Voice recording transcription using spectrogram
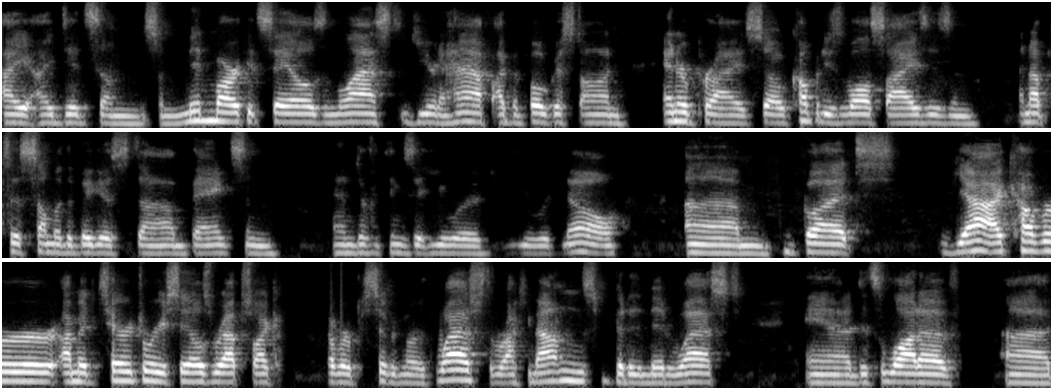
I, I did some some mid market sales in the last year and a half. I've been focused on enterprise, so companies of all sizes and and up to some of the biggest um, banks and and different things that you would you would know. Um, but yeah, I cover. I'm a territory sales rep, so I cover Pacific Northwest, the Rocky Mountains, a bit of the Midwest, and it's a lot of uh,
